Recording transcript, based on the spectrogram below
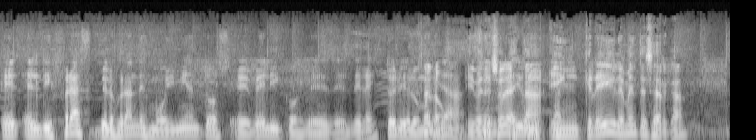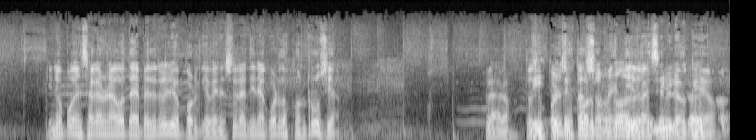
El, disfraz de los grandes movimientos eh, bélicos de, la historia de la humanidad. Y Venezuela está increíblemente cerca y no pueden sacar una gota de petróleo porque Venezuela tiene acuerdos con Rusia. Claro. Entonces por eso está sometido a ese bloqueo.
